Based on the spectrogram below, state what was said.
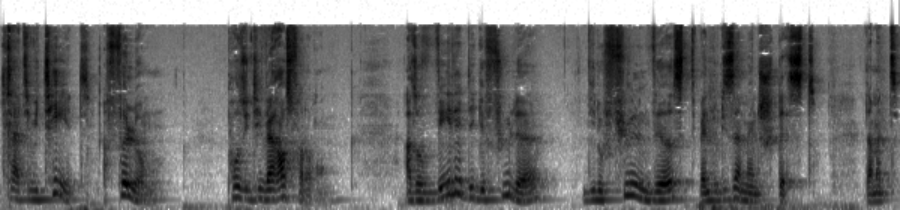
Kreativität, Erfüllung, positive Herausforderung. Also wähle die Gefühle, die du fühlen wirst, wenn du dieser Mensch bist. Damit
